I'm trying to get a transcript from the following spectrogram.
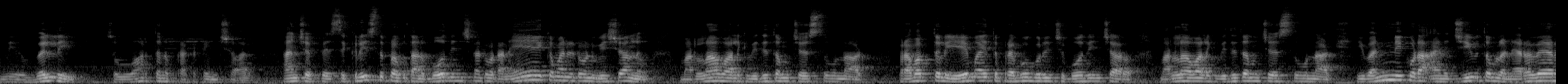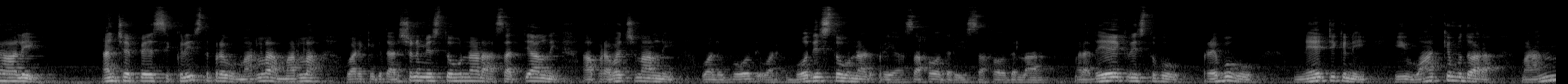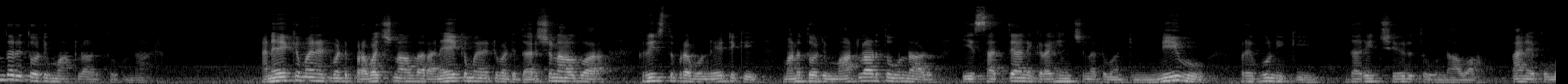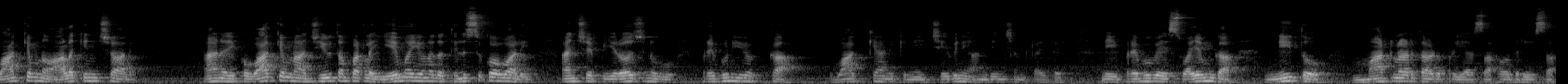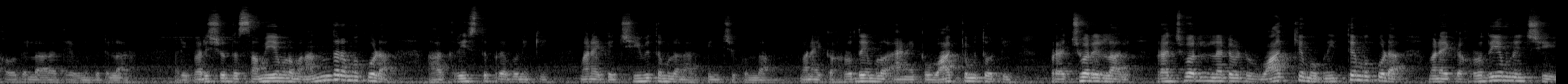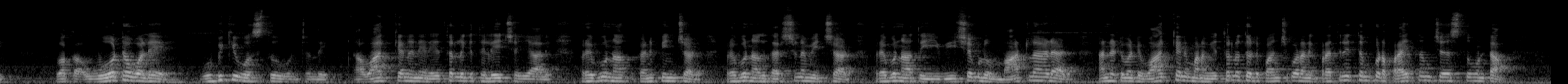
మీరు వెళ్ళి సువార్తను ప్రకటించాలి అని చెప్పేసి క్రీస్తు ప్రభు తాను బోధించినటువంటి అనేకమైనటువంటి విషయాలను మరలా వాళ్ళకి విదితం చేస్తూ ఉన్నాడు. ప్రవక్తలు ఏమైతే ప్రభు గురించి బోధించారో మరలా వాళ్ళకి విదితం చేస్తూ ఉన్నాడు. ఇవన్నీ కూడా ఆయన జీవితంలో నెరవేరాలి. అని చెప్పేసి క్రీస్తు ప్రభు మరలా మరలా వారికి దర్శనమిస్తూ ఉన్నాడు. ఆ సత్యాలని ఆ ప్రవచనాల్ని వాళ్ళు బోధి వారికి బోధిస్తూ ఉన్నాడు. ప్రియ సహోదరి సహోదరులారా మరి అదే క్రీస్తువు ప్రభువు నేటికిని ఈ వాక్యము ద్వారా మనందరితోటి మాట్లాడుతూ ఉన్నాడు. అనేకమైనటువంటి ప్రవచనాల ద్వారా అనేకమైనటువంటి దర్శనాల ద్వారా క్రీస్తు ప్రభు నేటికి మనతోటి మాట్లాడుతూ ఉన్నాడు. ఈ సత్యాన్ని గ్రహించినటువంటి నీవు ప్రభునికి దరి చేరుతూ ఉన్నావా? ఆయన యొక్క వాక్యమును ఆలకించాలి. ఆయన యొక్క వాక్యం నా జీవితం పట్ల ఏమై ఉన్నదో తెలుసుకోవాలి అని చెప్పి ఈరోజు నువ్వు ప్రభుని యొక్క వాక్యానికి నీ చెవిని అందించినట్లయితే నీ ప్రభువే స్వయంగా నీతో మాట్లాడతాడు ప్రియ సహోదరి సహోదరులారా దేవుని బిడ్డలారా. మరి పరిశుద్ధ సమయంలో మనందరము కూడా ఆ క్రీస్తు ప్రభునికి మన యొక్క జీవితంలో అర్పించుకుందాం మన యొక్క హృదయంలో ఆయన యొక్క వాక్యముతోటి ప్రజ్వరిల్లాలి. ప్రజ్వరిల్లినటువంటి వాక్యము నిత్యము కూడా మన యొక్క హృదయం నుంచి ఒక ఓట వలె ఉబికి వస్తూ ఉంటుంది. ఆ వాక్యాన్ని నేను ఇతరులకి తెలియచేయాలి. ప్రభు నాకు కనిపించాడు. ప్రభు నాకు దర్శనం ఇచ్చాడు. ప్రభు నాతో ఈ విషయంలో మాట్లాడాడు అన్నటువంటి వాక్యాన్ని మనం ఇతరులతోటి పంచుకోవడానికి ప్రతినిత్యం కూడా ప్రయత్నం చేస్తూ ఉంటాం.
